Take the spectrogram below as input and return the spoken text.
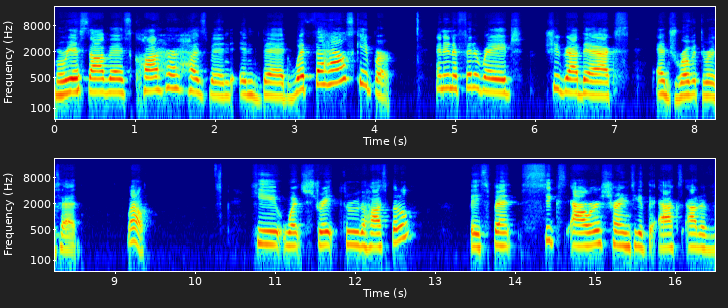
Maria savez caught her husband in bed with the housekeeper and in a fit of rage she grabbed the axe and drove it through his head. Wow. He went straight through the hospital. They spent six hours trying to get the axe out of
